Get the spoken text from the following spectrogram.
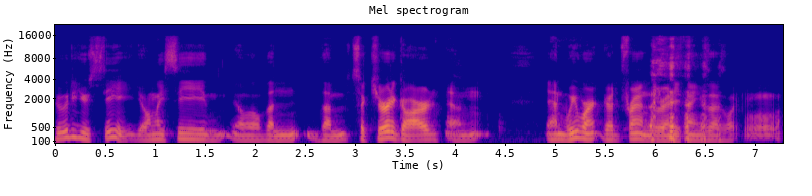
who do you see? You only see you know the the security guard, and and we weren't good friends or anything. so I was like, "Ugh."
